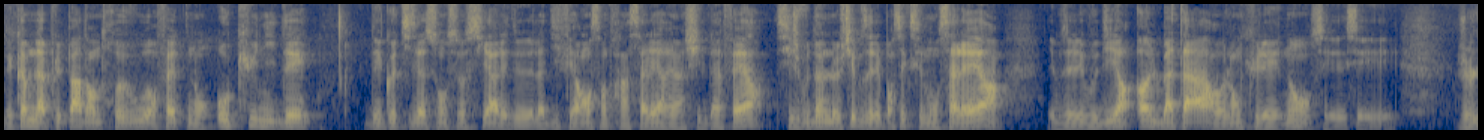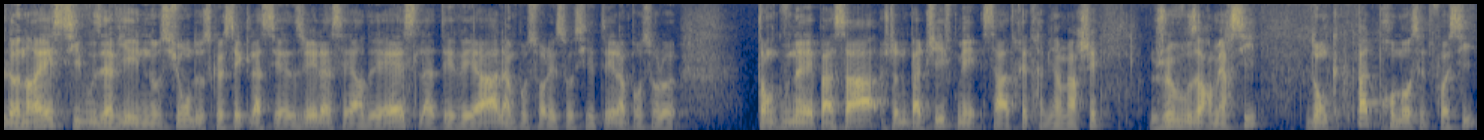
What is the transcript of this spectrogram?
mais comme la plupart d'entre vous, en fait, n'ont aucune idée des cotisations sociales et de la différence entre un salaire et un chiffre d'affaires, si je vous donne le chiffre, vous allez penser que c'est mon salaire et vous allez vous dire « Oh, le bâtard, oh, l'enculé ». Non, c'est... Je le donnerai si vous aviez une notion de ce que c'est que la CSG, la CRDS, la TVA, l'impôt sur les sociétés, l'impôt sur le... Tant que vous n'avez pas ça, je donne pas de chiffres, mais ça a très très bien marché. Je vous en remercie. Donc, pas de promo cette fois-ci.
